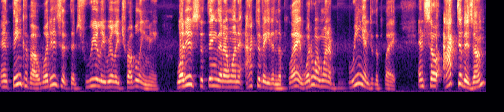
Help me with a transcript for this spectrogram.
and think about what is it that's really really troubling me. What is the thing that I want to activate in the play? What do I want to bring into the play? And so activism,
